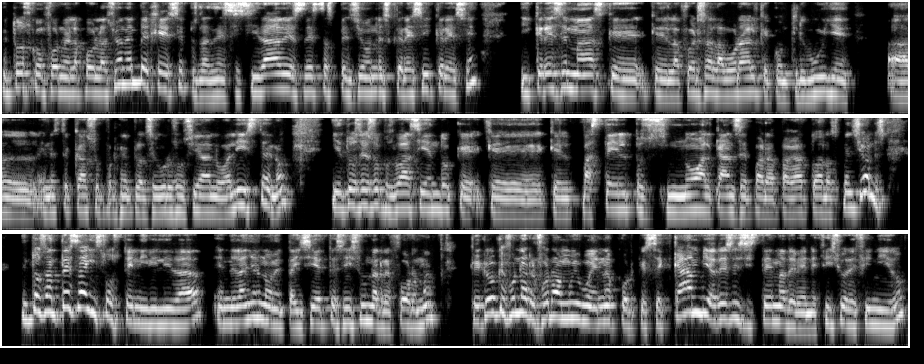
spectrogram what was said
entonces conforme la población envejece, pues las necesidades de estas pensiones crece y crece y crece más que, que la fuerza laboral que contribuye al, en este caso, por ejemplo, al Seguro Social o al ISTE, ¿no? Y entonces eso pues va haciendo que, que, el pastel pues no alcance para pagar todas las pensiones. Entonces, ante esa insostenibilidad, en el año 97 se hizo una reforma, que creo que fue una reforma muy buena porque se cambia de ese sistema de beneficio definido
